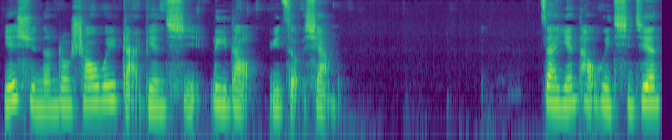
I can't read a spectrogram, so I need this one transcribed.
也许能够稍微改变其力道与走向。在研讨会期间，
